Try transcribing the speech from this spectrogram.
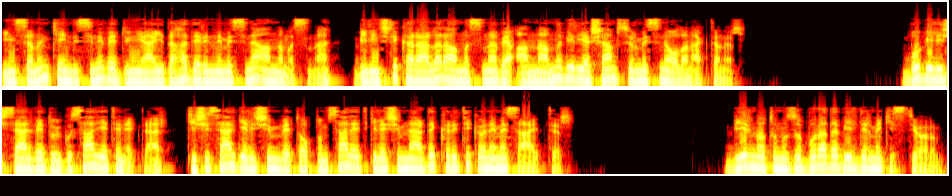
insanın kendisini ve dünyayı daha derinlemesine anlamasına, bilinçli kararlar almasına ve anlamlı bir yaşam sürmesine olanak tanır. Bu bilişsel ve duygusal yetenekler, kişisel gelişim ve toplumsal etkileşimlerde kritik öneme sahiptir. Bir notumuzu burada bildirmek istiyorum.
